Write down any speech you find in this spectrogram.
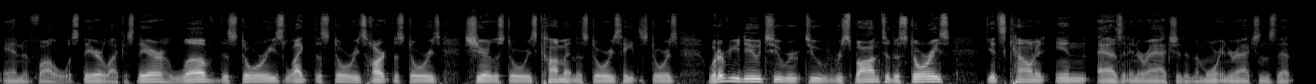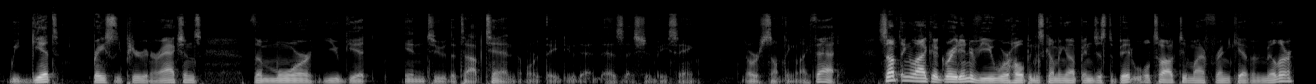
and follow us there, like us there. Love the stories, like the stories, heart the stories, share the stories, comment the stories, hate the stories. Whatever you do to re- to respond to the stories gets counted in as an interaction, and the more interactions that we get, basically pure interactions, the more you get into the top 10, or they do that, as I should be saying, or something like that. Something like a great interview we're hoping is coming up in just a bit. We'll talk to my friend Kevin Miller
